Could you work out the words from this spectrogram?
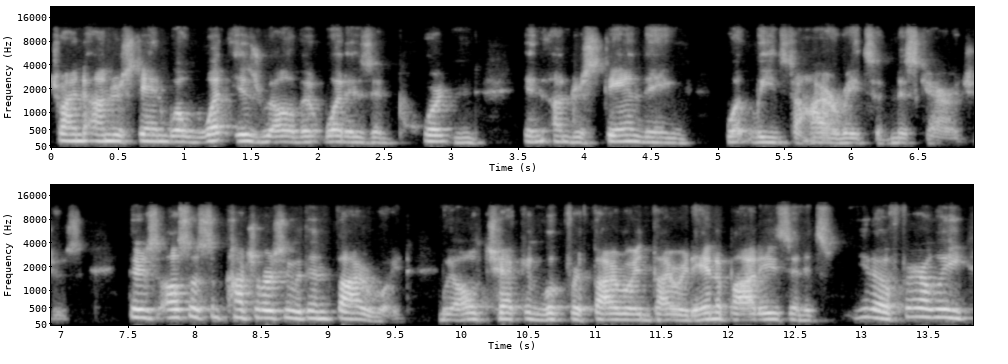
trying to understand well, what is relevant, what is important in understanding what leads to higher rates of miscarriages. There's also some controversy within thyroid. We all check and look for thyroid and thyroid antibodies, and it's you know fairly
